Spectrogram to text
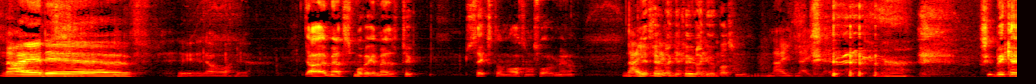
nej, det... Ja, det... Ja, jag menar småflickor med typ 16-18 års ålder menar Nej, Det är fula, nej, nej, fula nej, gubbar som... Nej, nej, nej. Ska Vi, kan,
